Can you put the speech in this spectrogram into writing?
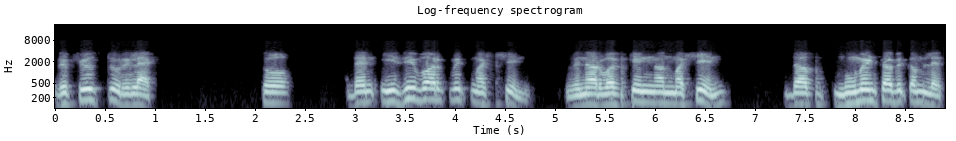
refuse to relax. So then easy work with machine. When you are working on machine, the movements have become less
